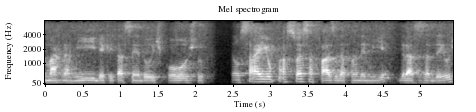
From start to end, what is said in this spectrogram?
mais na mídia, que está sendo exposto. Então saiu, passou essa fase da pandemia, graças a Deus,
